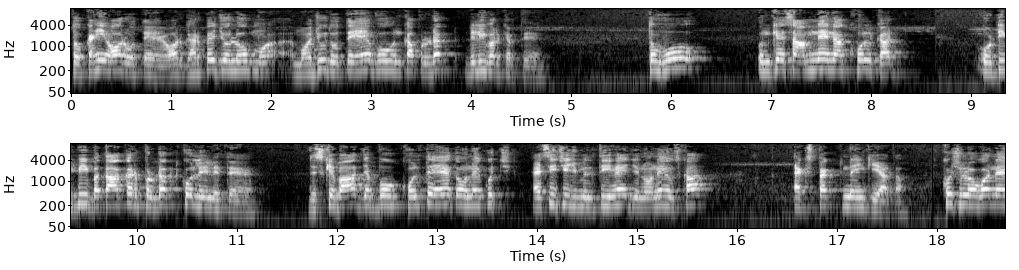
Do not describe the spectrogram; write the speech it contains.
तो कहीं और होते हैं और घर पे जो लोग मौजूद होते हैं, वो उनका प्रोडक्ट डिलीवर करते हैं। तो वो उनके सामने ना खोल कर ओ बताकर प्रोडक्ट को ले लेते हैं। जिसके बाद जब वो खोलते हैं तो उन्हें कुछ ऐसी चीज़ मिलती है जिन्होंने उसका एक्सपेक्ट नहीं किया था। कुछ लोगों ने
